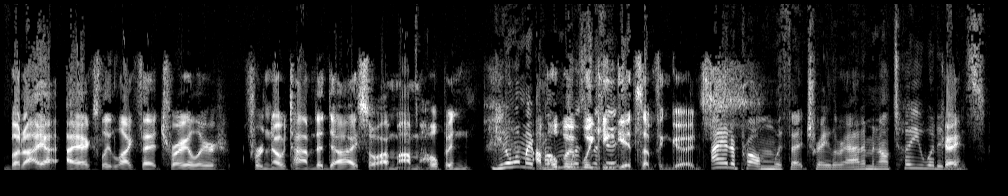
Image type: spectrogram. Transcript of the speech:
But I I actually like that trailer for No Time to Die, so I'm I'm hoping You know what my I'm hoping we can it? get something good. I had a problem with that trailer, Adam, and I'll tell you what it is. Okay.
